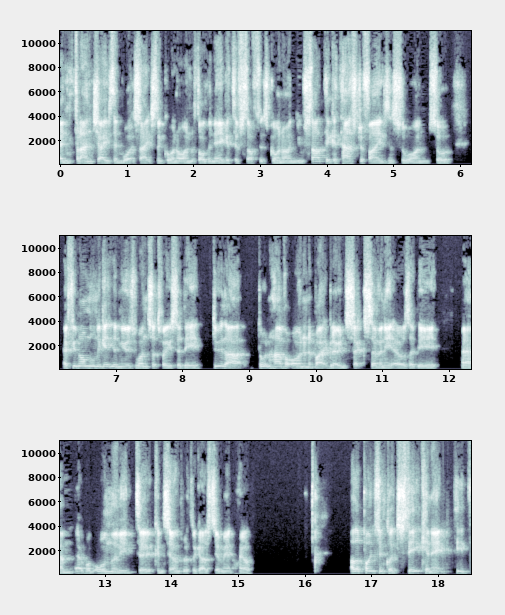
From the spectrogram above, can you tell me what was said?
enfranchised in what's actually going on with all the negative stuff that's going on. You'll start to catastrophize and so on. So if you normally only get your news once or twice a day, do that. Don't have it on in the background six, seven, eight hours a day. Um, it will only lead to concerns with regards to your mental health. Other points include stay connected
